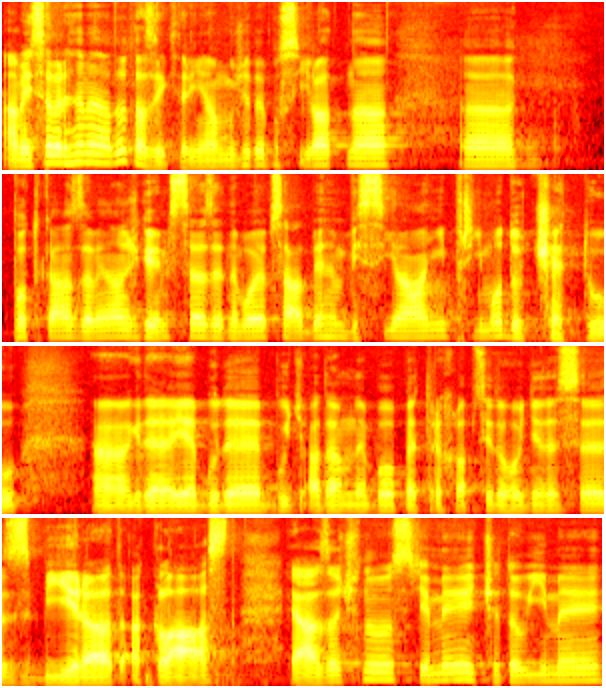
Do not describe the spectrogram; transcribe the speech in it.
A my se vrhneme na dotazy, které nám můžete posílat na uh, podcast zavináč games.cz nebo je psát během vysílání přímo do chatu, eh, kde je bude buď Adam nebo Petr, chlapci, dohodněte se sbírat a klást. Já začnu s těmi chatovými,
